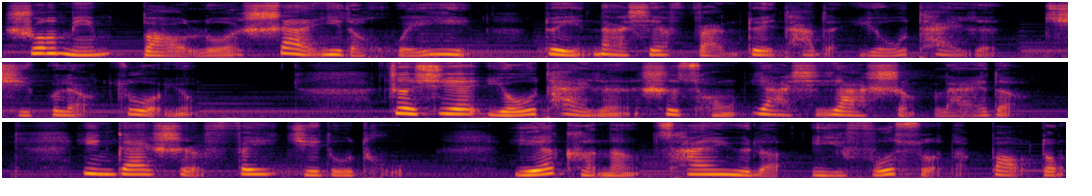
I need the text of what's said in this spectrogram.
说明保罗善意的回应对那些反对他的犹太人起不了作用。这些犹太人是从亚细亚省来的，应该是非基督徒，也可能参与了以弗所的暴动。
